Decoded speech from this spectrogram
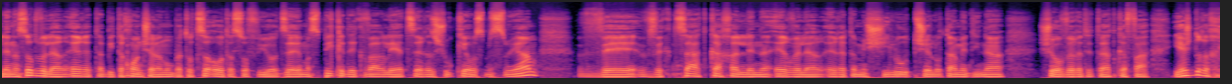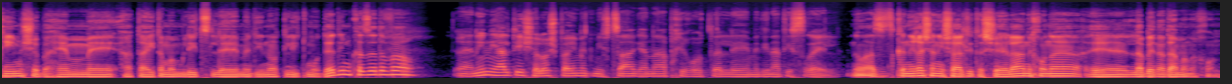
לנסות ולערער את הביטחון שלנו בתוצאות הסופיות. זה מספיק כדי כבר לייצר איזשהו כאוס מסוים, ו- וקצת ככה לנער ולערער את המשילות של אותה מדינה שעוברת את ההתקפה. יש דרכים שבהם אה, אתה היית ממליץ למדינות להתמודד עם כזה דבר? תראה, אני ניהלתי שלוש פעמים את מבצע ההגנה הבחירות על אה, מדינת ישראל. נו, אז כנראה שאני שאלתי את השאלה הנכונה אה, לבן אדם הנכון.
